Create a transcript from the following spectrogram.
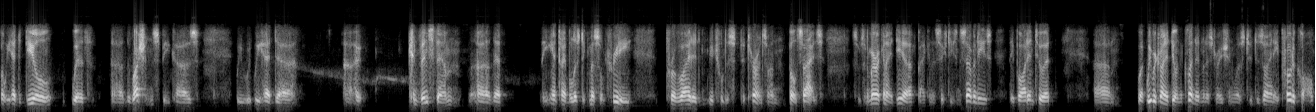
but we had to deal with uh, the Russians because we we had uh, uh, convinced them uh, that the anti-ballistic missile treaty provided mutual dis- deterrence on both sides. So was an American idea back in the 60s and 70s. They bought into it. Um, what we were trying to do in the Clinton administration was to design a protocol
